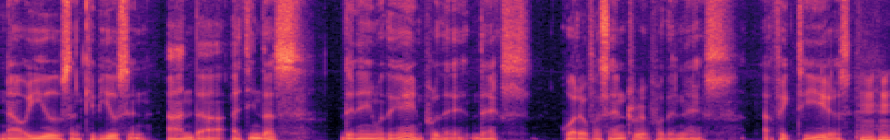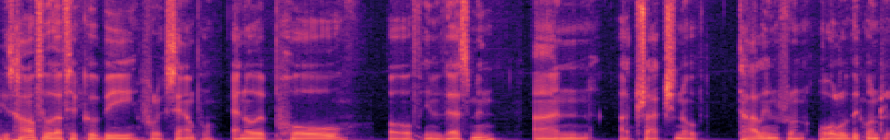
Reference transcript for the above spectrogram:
now used and keep using. And uh, I think that's the name of the game for the next quarter of a century, for the next uh, 50 years, mm-hmm. is how Philadelphia could be, for example, another pole of investment and attraction of talent from all of the country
